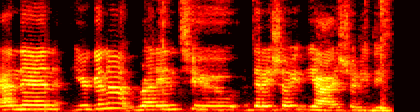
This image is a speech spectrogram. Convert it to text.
And then you're gonna run into. Did I show you? Yeah, I showed you these.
